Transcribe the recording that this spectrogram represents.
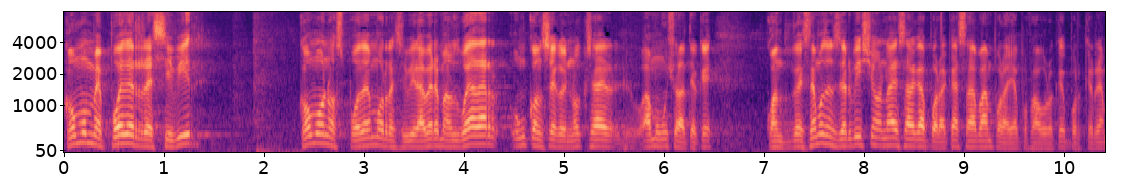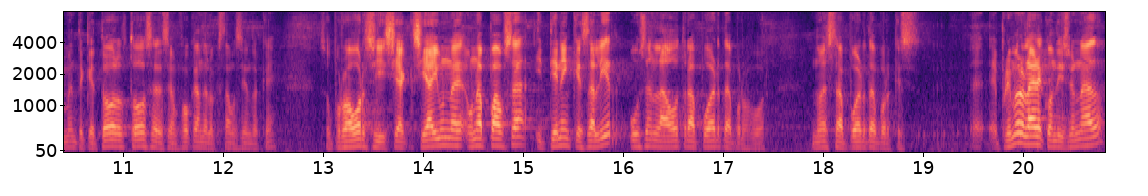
¿Cómo me puedes recibir? ¿Cómo nos podemos recibir? A ver, hermanos, voy a dar un consejo y no amo mucho la tía, ¿ok? Cuando estemos en servicio, nadie salga por acá, van por allá, por favor, ¿ok? Porque realmente que todos, todos se desenfocan de lo que estamos haciendo, ¿ok? Por favor, si, si, hay una, una, pausa y tienen que salir, usen la otra puerta, por favor. No esta puerta, porque es, eh, primero el aire acondicionado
